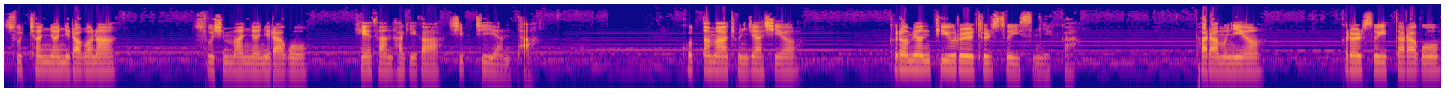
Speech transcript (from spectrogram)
수천 년이라거나 수십만 년이라고 계산하기가 쉽지 않다. 곧담아 존재하시어 그러면 비유를 들 수 있습니까? 바라문이여 그럴 수 있다라고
